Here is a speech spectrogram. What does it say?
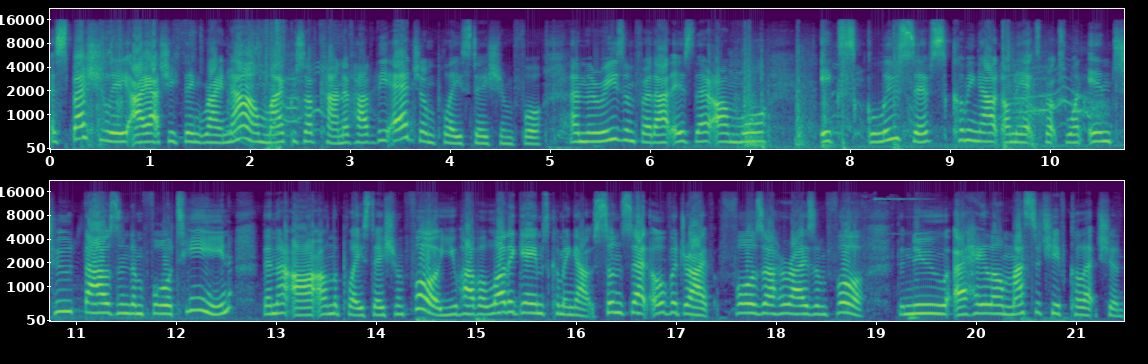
Especially, I actually think right now Microsoft kind of have the edge on PlayStation 4. And the reason for that is there are more exclusives coming out on the Xbox One in 2014 than there are on the PlayStation 4. You have a lot of games coming out Sunset Overdrive, Forza Horizon 4, the new uh, Halo Master Chief Collection.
